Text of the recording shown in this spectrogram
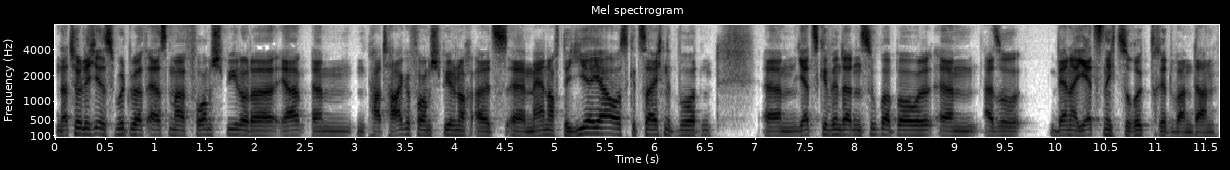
natürlich ist Whitworth erstmal vorm Spiel oder ja, ähm, ein paar Tage vorm Spiel noch als äh, Man of the Year ja ausgezeichnet worden. Ähm, jetzt gewinnt er den Super Bowl. Ähm, also, wenn er jetzt nicht zurücktritt, wann dann?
